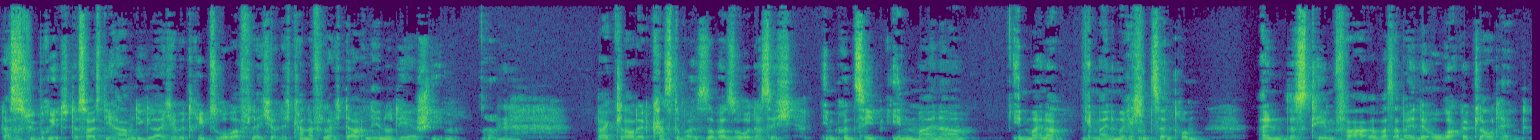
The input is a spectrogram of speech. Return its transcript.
Das ist Hybrid. Das heißt, die haben die gleiche Betriebsoberfläche und ich kann da vielleicht Daten hin und her schieben. Ne? Mhm. Bei Cloud at Customer ist es aber so, dass ich im Prinzip in meiner, in meiner, in meinem Rechenzentrum ein System fahre, was aber in der Oracle Cloud hängt.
